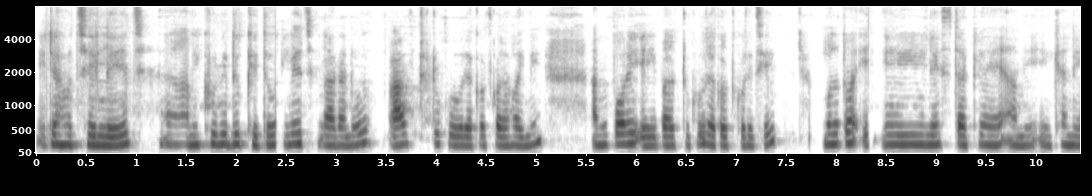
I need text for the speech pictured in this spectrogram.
এটা হচ্ছে লেজ। আমি খুবই দুঃখিত। লেজ লাগানোর পার্টটুকু রেকর্ড করা হয়নি। আমি পরে এই পার্টটুকু রেকর্ড করেছি। মূলত এই লেজটাকে আমি এখানে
